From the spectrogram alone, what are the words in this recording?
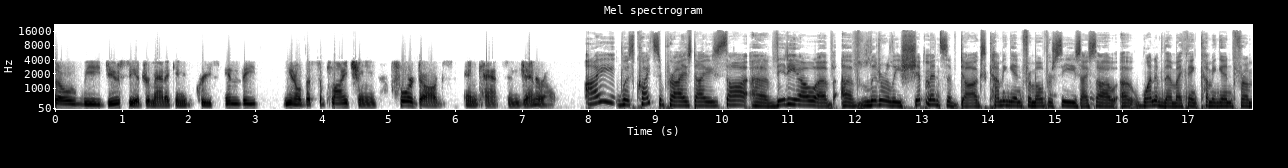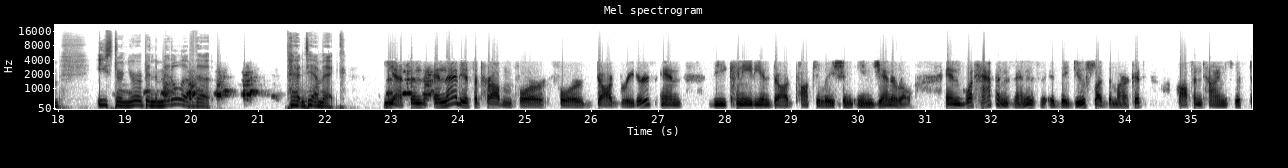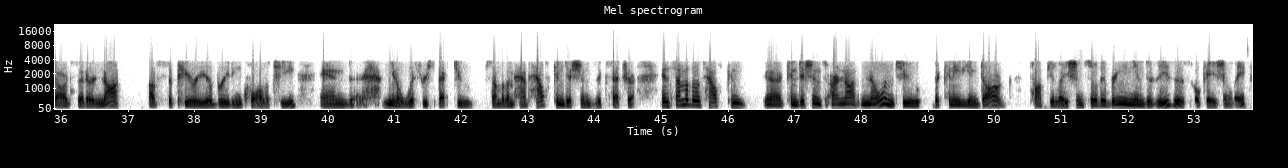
So we do see a dramatic increase in the, you know, the supply chain for dogs and cats in general. I was quite surprised. I saw a video of, of literally shipments of dogs coming in from overseas. I saw uh, one of them, I think, coming in from Eastern Europe in the middle of the pandemic. Yes, and and that is a problem for for dog breeders and the Canadian dog population in general. And what happens then is they do flood the market, oftentimes with dogs that are not of superior breeding quality, and you know, with respect to some of them have health conditions, etc. And some of those health con- uh, conditions are not known to the Canadian dog population. So they're bringing in diseases occasionally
